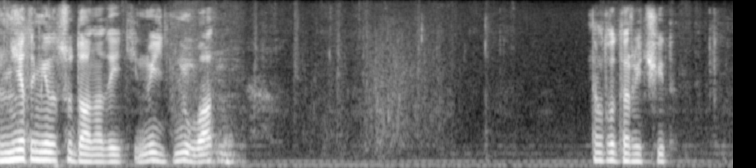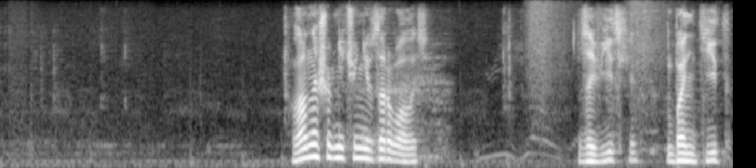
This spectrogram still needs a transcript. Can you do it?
Нет, именно сюда надо идти. Ну, и, ну ладно. Там кто-то рычит. Главное, чтобы ничего не взорвалось. Зависли. Бандит.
